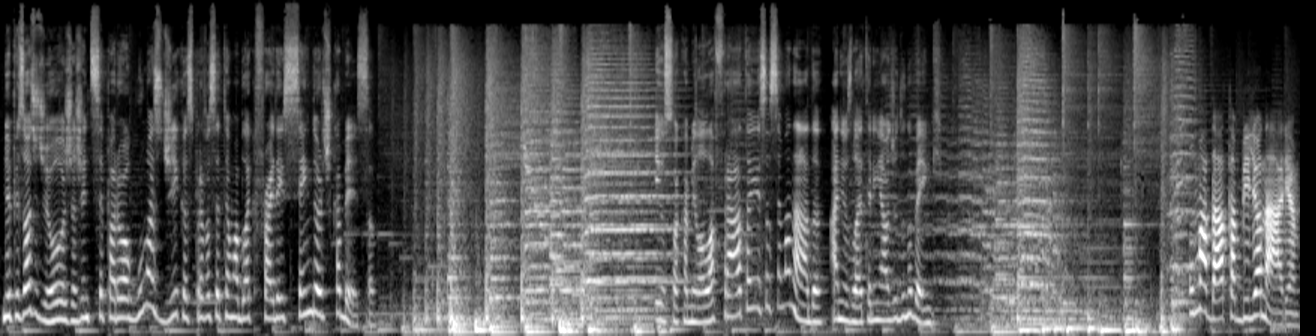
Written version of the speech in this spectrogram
No episódio de hoje, a gente separou algumas dicas para você ter uma Black Friday sem dor de cabeça. Eu sou a Camila Lafrata e esse é o Semanada, a newsletter em áudio do Nubank. Uma data bilionária.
